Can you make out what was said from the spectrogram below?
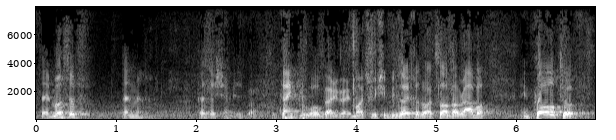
Then Musaf, then Mincha. Bez Hashem. So thank you all very, very much. We should be Zeichad Atzlacha Rabba and Kol Tov.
